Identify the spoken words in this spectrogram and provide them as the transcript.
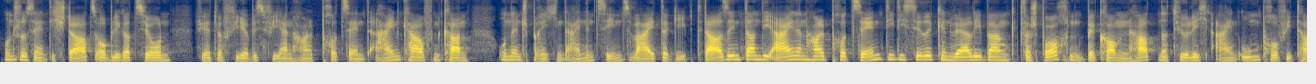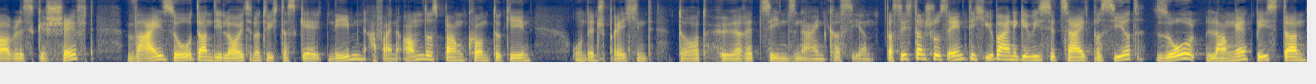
und schlussendlich Staatsobligationen für etwa 4 bis 4,5 Prozent einkaufen kann und entsprechend einen Zins weitergibt. Da sind dann die 1,5 Prozent, die die Silicon Valley Bank versprochen bekommen hat, natürlich ein unprofitables Geschäft, weil so dann die Leute natürlich das Geld nehmen, auf ein anderes Bankkonto gehen und entsprechend dort höhere Zinsen einkassieren. Das ist dann schlussendlich über eine gewisse Zeit passiert, so lange, bis dann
